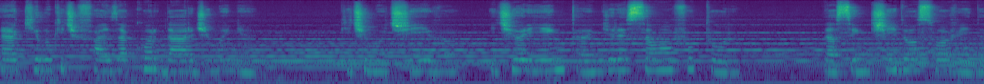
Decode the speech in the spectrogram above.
é aquilo que te faz acordar de manhã, que te motiva e te orienta em direção ao futuro, dá sentido à sua vida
